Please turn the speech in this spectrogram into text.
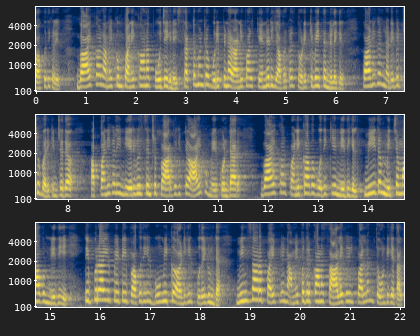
பகுதிகளில் வாய்க்கால் அமைக்கும் பணிக்கான பூஜையினை சட்டமன்ற உறுப்பினர் அனிபால் கென்னடி அவர்கள் தொடக்கி வைத்த நிலையில் பணிகள் நடைபெற்று வருகின்றது. அப்பணிகளை நேரில் சென்று பார்வையிட்டு ஆய்வு மேற்கொண்டார். வாய்க்கால் பணிக்காக ஒதுக்கிய நிதியில் மீதம் மிச்சமாகும் நிதியை திப்புராயர்பேட்டை பகுதியில் பூமிக்கு அடியில் புதையுண்ட மின்சார பைப்லைன் அமைப்பதற்கான சாலைகளில் பள்ளம் தோண்டியதால்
